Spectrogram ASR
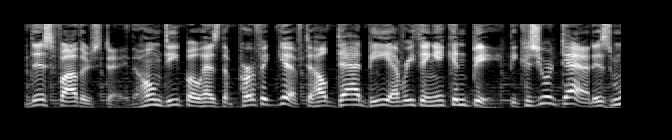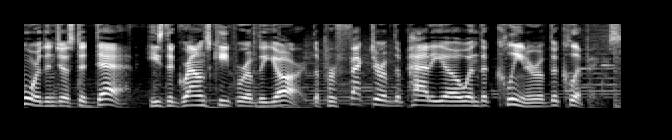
This Father's Day, the Home Depot has the perfect gift to help dad be everything he can be because your dad is more than just a dad. He's the groundskeeper of the yard, the perfecter of the patio, and the cleaner of the clippings.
